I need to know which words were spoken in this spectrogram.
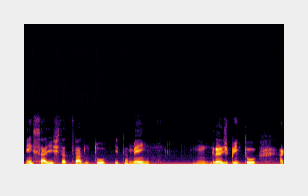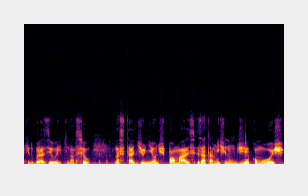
ensaísta, tradutor e também um grande pintor aqui do Brasil, ele que nasceu na cidade de União de Palmares, exatamente num dia como hoje,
